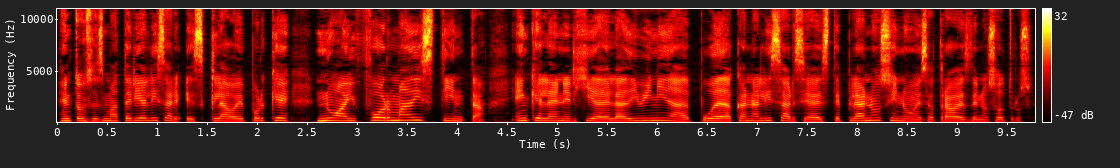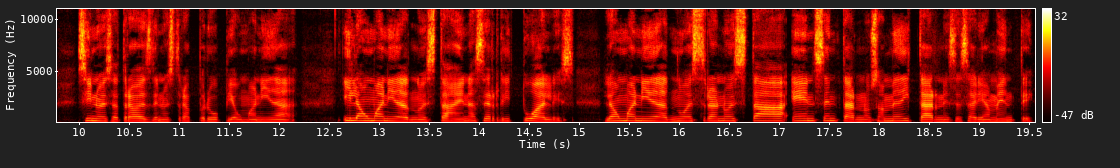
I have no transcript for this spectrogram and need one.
Entonces materializar es clave porque no hay forma distinta en que la energía de la divinidad pueda canalizarse a este plano si no es a través de nosotros, si no es a través de nuestra propia humanidad. Y la humanidad no está en hacer rituales, la humanidad nuestra no está en sentarnos a meditar necesariamente,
